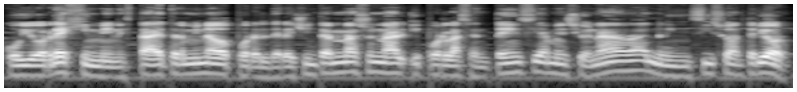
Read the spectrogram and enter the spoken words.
cuyo régimen está determinado por el derecho internacional y por la sentencia mencionada en el inciso anterior.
